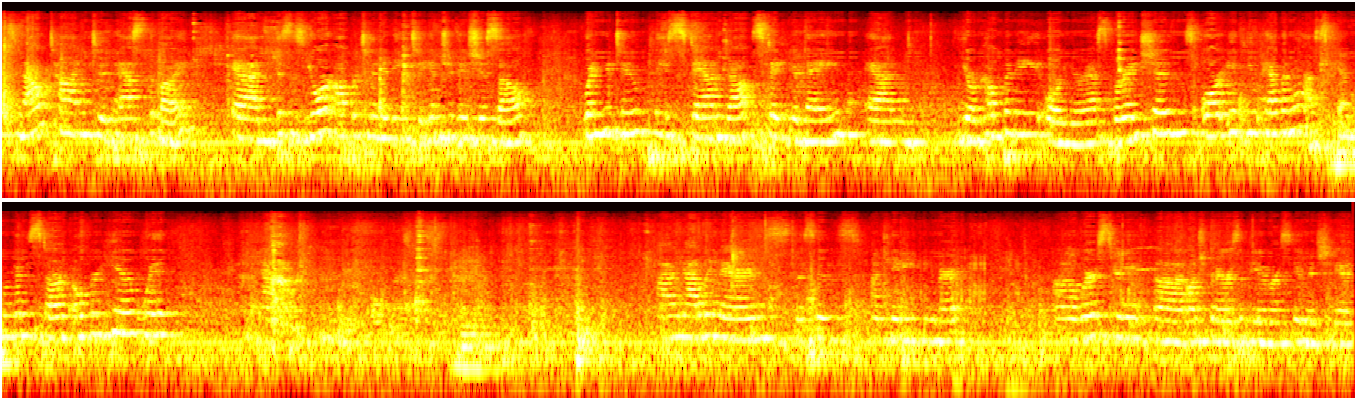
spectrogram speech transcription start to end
It's now time to pass the mic, and this is your opportunity to introduce yourself. When you do, please stand up, state your name and your company or your aspirations, or if you have an ask. And we're going to start over here with I'm Natalie Nairns. This is, I'm Katie Beaver. Uh, we're student uh, entrepreneurs at the University of Michigan,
